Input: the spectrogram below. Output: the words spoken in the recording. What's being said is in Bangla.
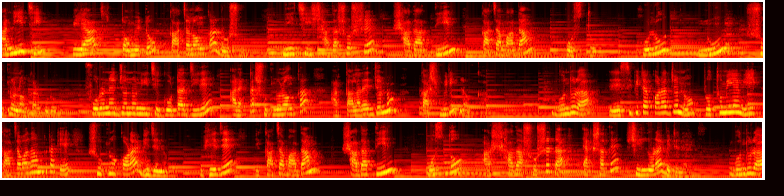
আর নিয়েছি পেঁয়াজ, টমেটো, কাঁচা লঙ্কা, রসুন। নিয়েছি সাদা সর্ষে, সাদা তিল, কাঁচা বাদাম, পোস্ত। হলুদ, নুন, শুকনো লঙ্কার গুঁড়ো। ফোড়নের জন্য নিয়েছি গোটা জিরে আর একটা শুকনো লঙ্কা আর কালারের জন্য কাশ্মীরি লঙ্কা। বন্ধুরা, রেসিপিটা করার জন্য প্রথমেই আমি এই কাঁচা বাদামটাকে শুকনো কড়ায় ভেজে নেব। ভেজে এই কাঁচা বাদাম, সাদা তিল, পোস্ত আর সাদা সর্ষেটা একসাথে শিলনোড়ায় বেটে নেব। বন্ধুরা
